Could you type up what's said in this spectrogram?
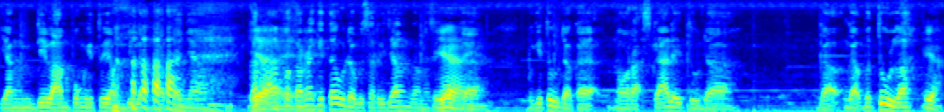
yang di Lampung itu yang bilang katanya. Karena Iya, apa? iya. Karena kita udah besar di jalan kan maksudnya Iya, kayak begitu udah kayak norak sekali itu udah nggak nggak betul lah. Ya,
